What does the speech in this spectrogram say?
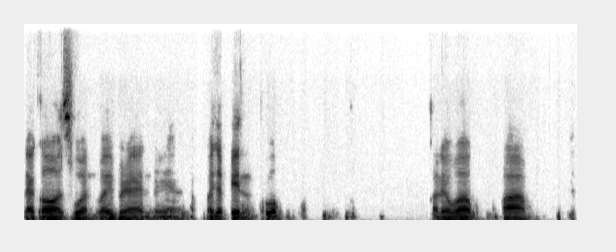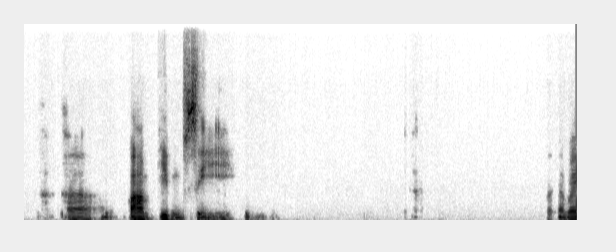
แล้วก็ส่วนไว้แบรนด์เนี่ยก็จะเป็นพวกเขาเรียกว่าความความอิ่มสีมันจะไม่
